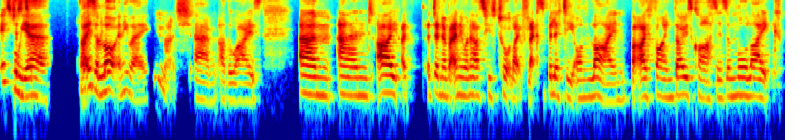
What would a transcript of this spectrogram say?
it's just oh, yeah that is a lot anyway too much um otherwise um and I, I I don't know about anyone else who's taught like flexibility online, but I find those classes are more like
